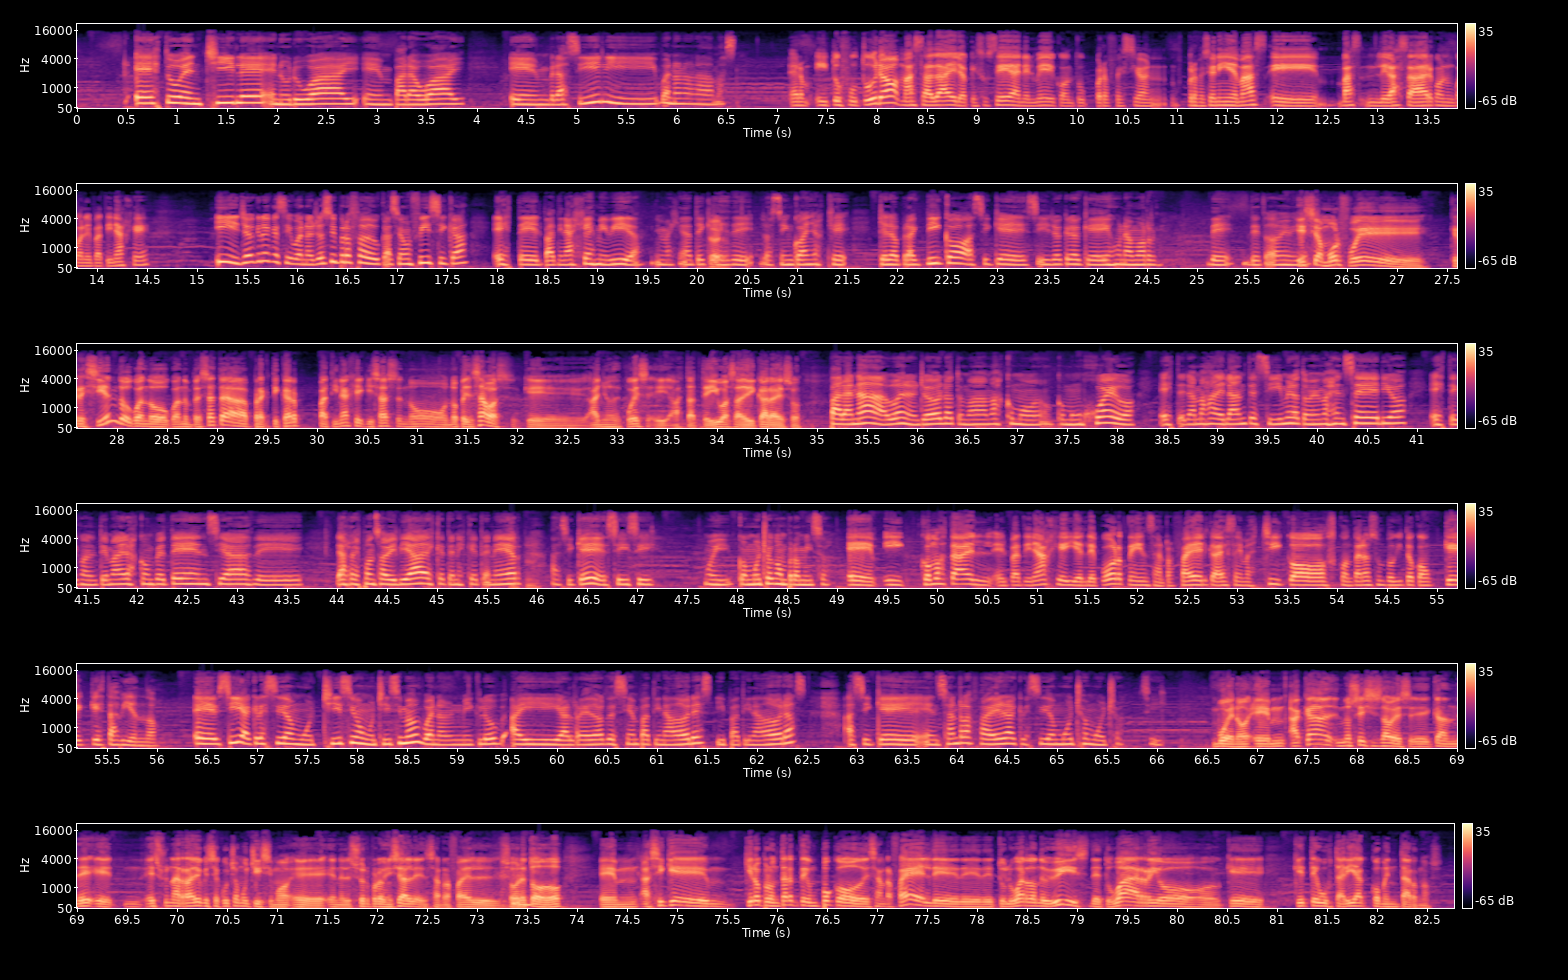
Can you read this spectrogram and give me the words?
Eh, estuve en Chile, en Uruguay, en Paraguay, en Brasil y bueno, no, nada más. Y tu futuro, más allá de lo que suceda en el medio con tu profesión, profesión y demás, eh, vas, le vas a dar con, con el patinaje. Y yo creo que sí, bueno, yo soy profe de educación física, este, el patinaje es mi vida. Imagínate que Claro. es de los cinco años que, que lo practico, así que sí, yo creo que es un amor de, de toda mi vida. ¿Ese amor fue creciendo cuando, cuando empezaste a practicar patinaje? Quizás no, no pensabas que años después eh, hasta te ibas a dedicar a eso. Para nada, bueno, yo lo tomaba más como, como un juego. Este, ya más adelante sí me lo tomé más en serio, este, con el tema de las competencias, de las responsabilidades que tenés que tener. Así que sí, sí, muy, con mucho compromiso. Eh, ¿Y cómo está el, el patinaje y el deporte en San Rafael? Cada vez hay más chicos. Contanos un poquito con qué, qué estás viendo. Eh, sí, ha crecido muchísimo, muchísimo. Bueno, en mi club hay alrededor de 100 patinadores y patinadoras, así que en San Rafael ha crecido mucho, mucho, sí. Bueno, eh, acá, no sé si sabes, eh, Cande, eh, es una radio que se escucha muchísimo eh, en el sur provincial, en San Rafael sobre todo. Eh, así que mm, quiero preguntarte un poco de San Rafael, de, de- de tu lugar donde vivís, de tu barrio, ¿qué, qué te gustaría comentarnos?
